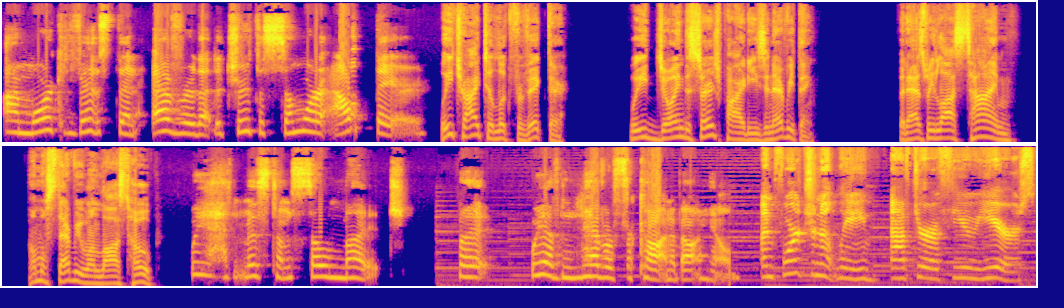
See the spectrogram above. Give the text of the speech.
I'm more convinced than ever that the truth is somewhere out there. We tried to look for Victor. We joined the search parties and everything. But as we lost time, almost everyone lost hope. We had missed him so much, but we have never forgotten about him. Unfortunately, after a few years,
